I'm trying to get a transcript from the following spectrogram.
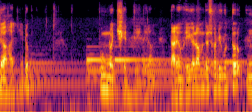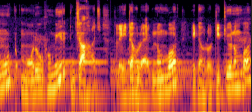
জাহাজ, এটা পূর্ণচ্ছেদ দিয়ে দিলাম। তাহলে হয়ে গেল আমাদের সঠিক উত্তর, উট মরুভূমির জাহাজ। তাহলে এটা হলো এক নম্বর, এটা হলো দ্বিতীয় নম্বর,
